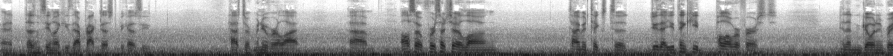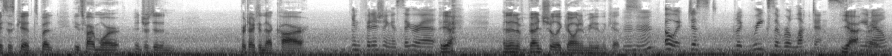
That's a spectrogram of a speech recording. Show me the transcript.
and it doesn't seem like he's that practiced because he has to maneuver a lot. Um, also, for such a long time it takes to do that, you'd think he'd pull over first and then go and embrace his kids, but he's far more interested in protecting that car. And finishing a cigarette. Yeah. And then eventually going and meeting the kids. hmm Oh, it just like reeks of reluctance. Yeah, You right. know?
